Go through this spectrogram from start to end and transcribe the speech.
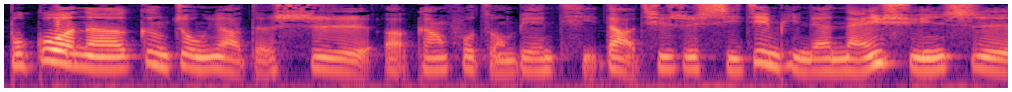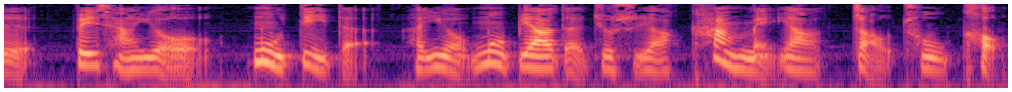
不过呢，更重要的是，呃，刚副总编提到，其实习近平的南巡是非常有目的的。很有目标的，就是要抗美，要找出口。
